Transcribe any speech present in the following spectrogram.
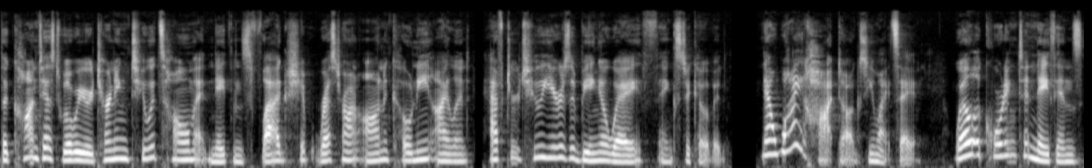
The contest will be returning to its home at Nathan's flagship restaurant on Coney Island after two years of being away thanks to COVID. Now, why hot dogs, you might say? Well, according to Nathan's,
